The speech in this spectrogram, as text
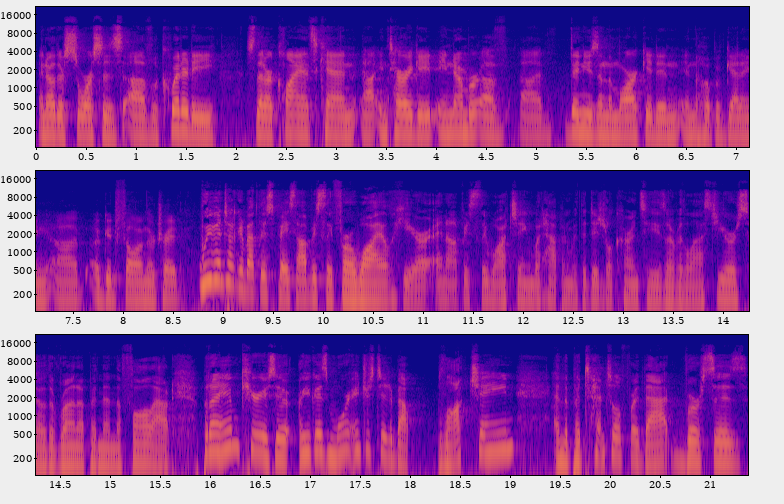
and other sources of liquidity so that our clients can uh, interrogate a number of uh, venues in the market in, in the hope of getting uh, a good fill on their trade. We've been talking about this space obviously for a while here, and obviously watching what happened with the digital currencies over the last year or so, the run up and then the fallout. But I am curious are you guys more interested about blockchain and the potential for that versus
